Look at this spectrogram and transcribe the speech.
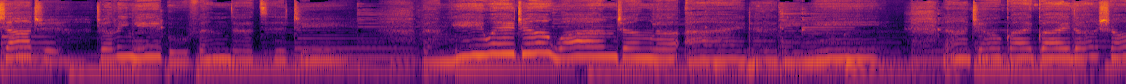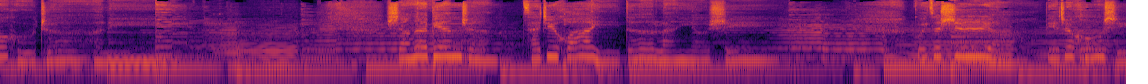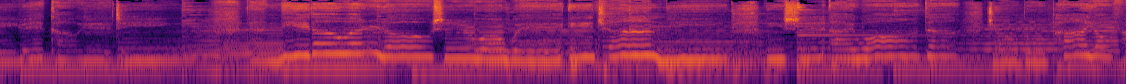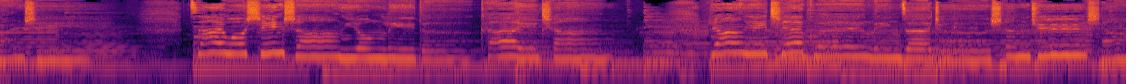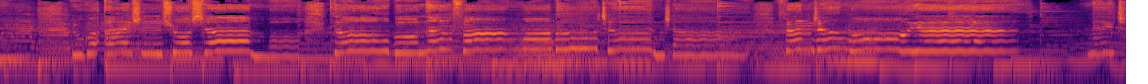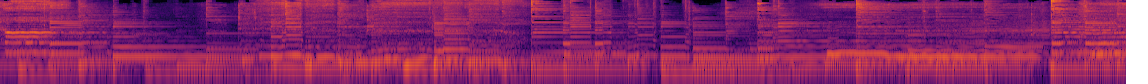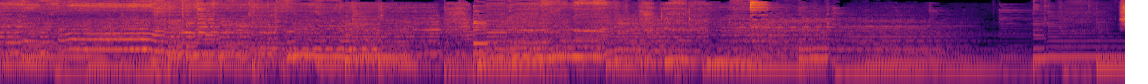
彼此挟持着另一部分的自己。本以为这完整了爱的定义，那就乖乖的守护着你。相爱变成猜忌怀疑的烂游戏。规则是要憋着呼吸，越靠是我唯一沉溺，你是爱我的，就不怕有缝隙。在我心上用力的开枪，让一切归零在这。声巨响。如果爱是说什么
